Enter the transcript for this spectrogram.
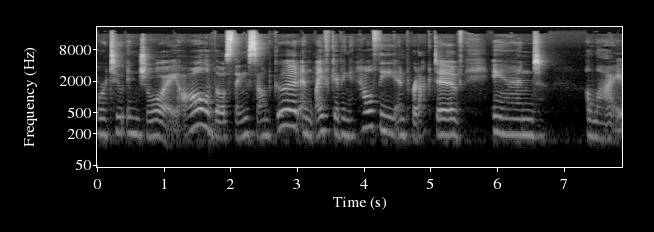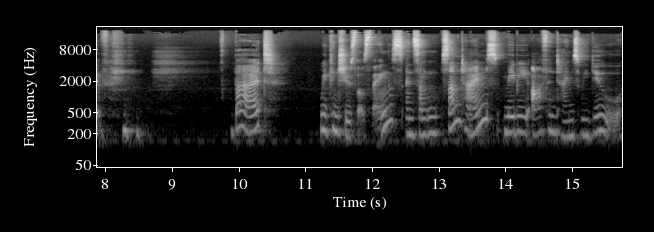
or to enjoy. All of those things sound good and life giving and healthy and productive and alive. But we can choose those things, and some sometimes, maybe oftentimes, we do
